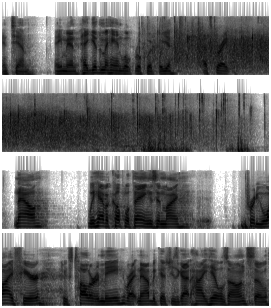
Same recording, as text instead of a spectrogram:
and Tim. Amen. Hey, give them a hand real, real quick, will you? That's great. Now, we have a couple of things in my pretty wife here, who's taller than me right now because she's got high heels on. So,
